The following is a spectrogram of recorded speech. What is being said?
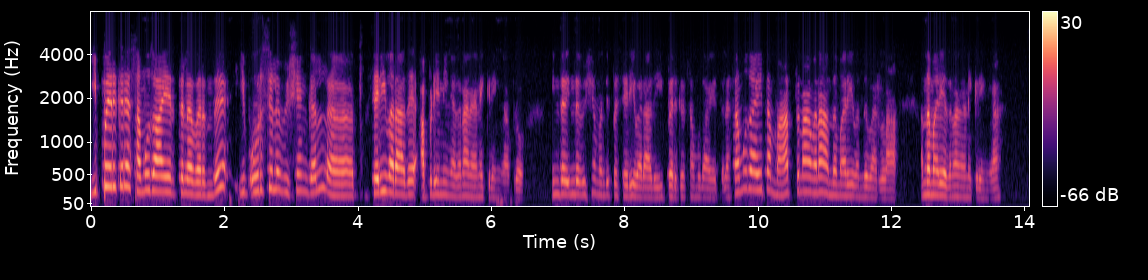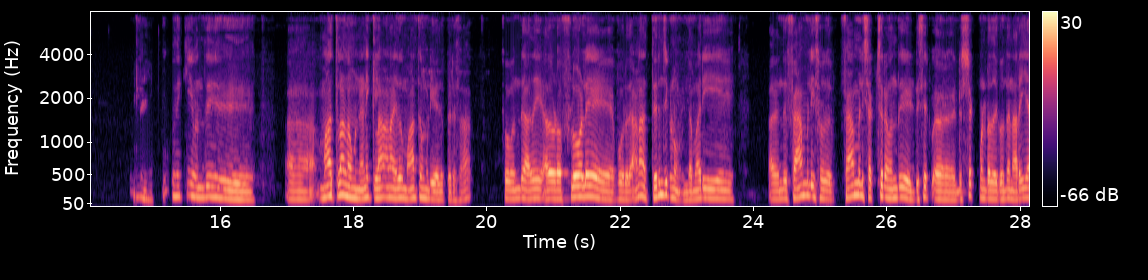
இப்ப இருக்கிற சமுதாயத்துல வந்து இப் ஒரு சில விஷயங்கள் சரி வராது அப்படின்னு நீங்க அதெல்லாம் நினைக்கிறீங்களா ப்ரோ இந்த இந்த விஷயம் வந்து இப்ப சரி வராது. இப்ப இருக்கிற சமுதாயத்துல. சமுதாயத்தை மாத்தினா வேணா அந்த மாதிரி வந்து வரலாம். அந்த மாதிரி எதனா நினைக்கிறீங்களா? இல்ல இப்போதைக்கு வந்து மாத்தலாம் நம்ம நினைக்கலாம். ஆனா எதுவும் மாத்த முடியாது பெருசா. ஸோ வந்து அதே அதோட ஃப்ளோலே போறது. ஆனா தெரிஞ்சுக்கணும். இந்த மாதிரி அது வந்து ஃபேமிலி ஃபேமிலி ஸ்ட்ரக்சரை வந்து டிசைட் டிஸ்ட்ரக்ட் பண்றதுக்கு வந்து நிறைய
